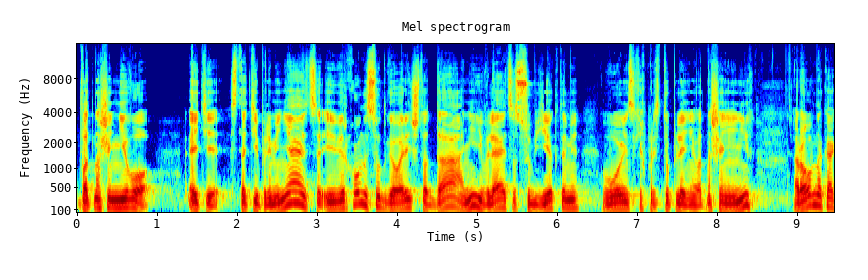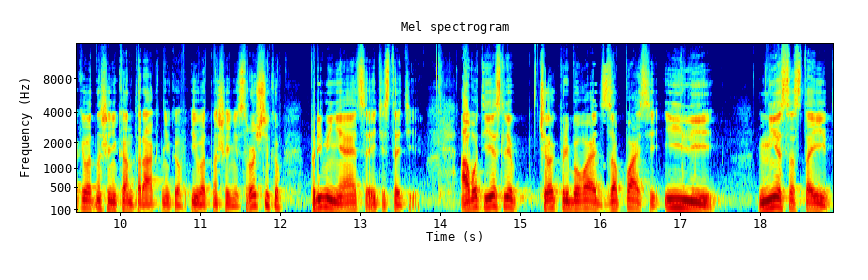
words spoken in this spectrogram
в отношении него эти статьи применяются, и Верховный суд говорит, что да, они являются субъектами воинских преступлений. В отношении них, ровно как и в отношении контрактников и в отношении срочников, применяются эти статьи. А вот если человек пребывает в запасе или не состоит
